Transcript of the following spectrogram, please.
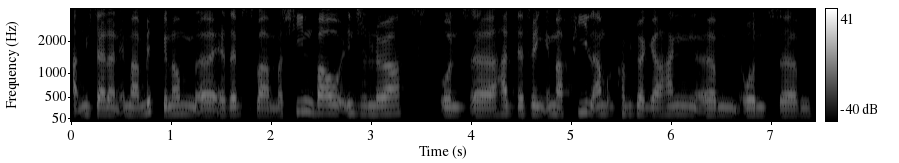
hat mich da dann immer mitgenommen. Äh, er selbst war Maschinenbauingenieur und äh, hat deswegen immer viel am Computer gehangen ähm, und ähm,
